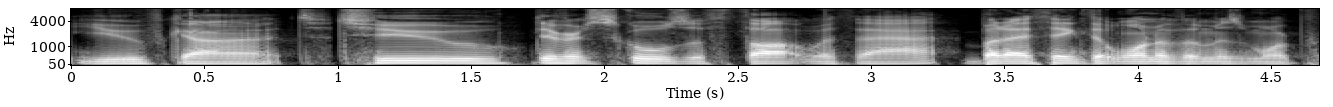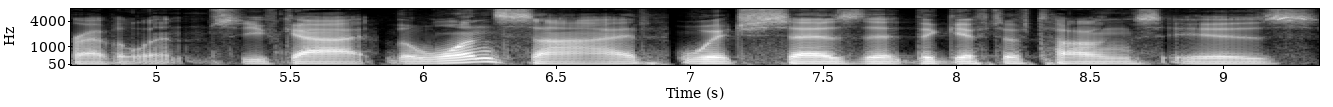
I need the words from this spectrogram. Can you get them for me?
you've got two different schools of thought with that, but I think that one of them is more prevalent. So you've got the one side, which says that the gift of tongues is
